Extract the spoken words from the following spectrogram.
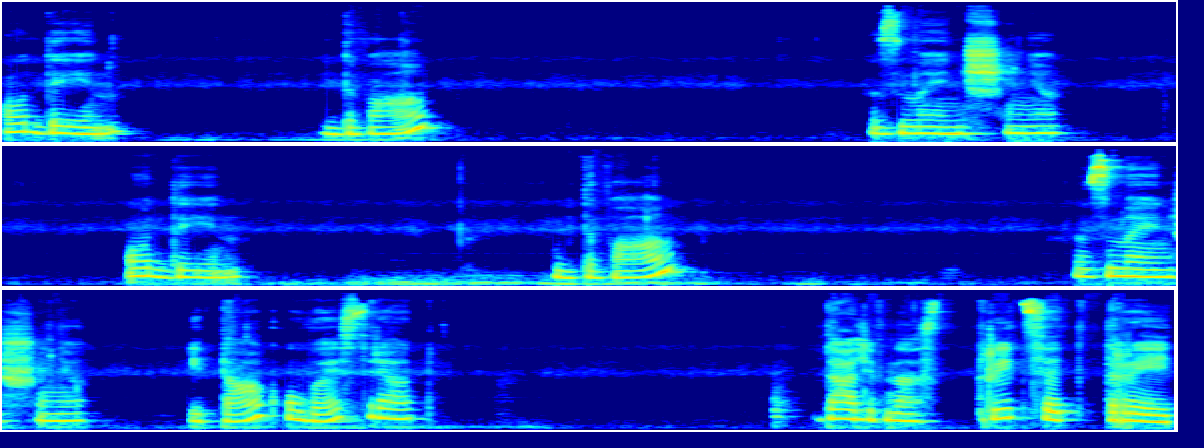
1, 2, зменшення. 1, 2, зменшення. І так увесь ряд. Далі в нас 33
